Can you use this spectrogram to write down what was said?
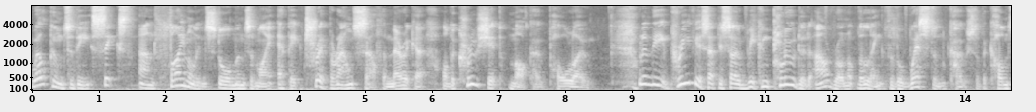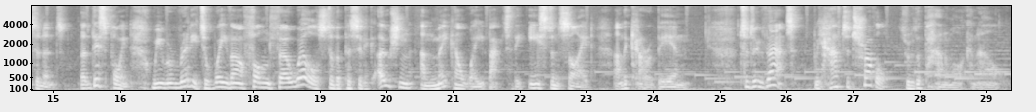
Welcome to the sixth and final instalment of my epic trip around South America on the cruise ship Marco Polo. Well, in the previous episode, we concluded our run up the length of the western coast of the continent. At this point, we were ready to wave our fond farewells to the Pacific Ocean and make our way back to the eastern side and the Caribbean. To do that, we have to travel through the Panama Canal.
